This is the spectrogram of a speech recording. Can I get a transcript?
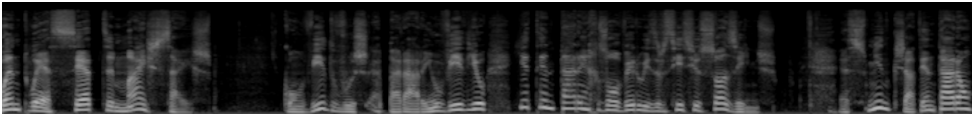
Quanto é 7 mais 6? Convido-vos a pararem o vídeo e a tentarem resolver o exercício sozinhos. Assumindo que já tentaram,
